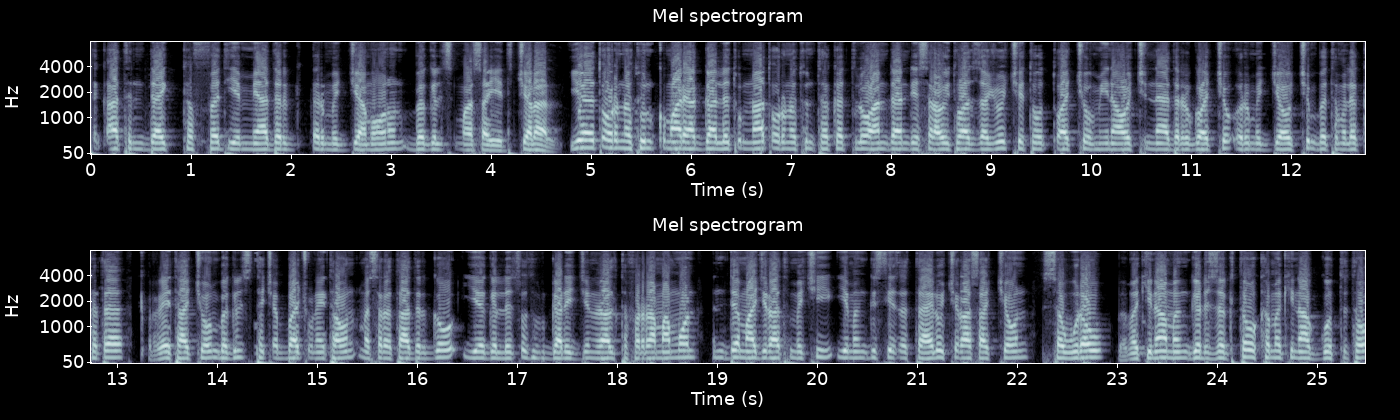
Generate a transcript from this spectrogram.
ጥቃት እንዳይከፈት የሚያደርግ እርምጃ መሆኑን በግልጽ ማሳየት ይቻላል። የጦርነቱን ቁማር ያጋለጡና ጦርነቱን ተከትሎ አንዳንድ የሰራዊቱ አዛዦች የተወጧቸው ሚናዎችና ያደረጓቸው እርምጃዎችን በተመለከተ ቅሬታቸውን በግልጽ ተጨባጭ ሁኔታውን መሰረት አድርገው የገለጹት ብርጋዴር ጄኔራል ተፈራ ማሞን እንደ ማጅራት መቺ የመንግስት የጸጥታ ኃይሎች ራሳቸውን ሰውረው በመኪና መንገድ ዘግተው ከመኪና ጎትተው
